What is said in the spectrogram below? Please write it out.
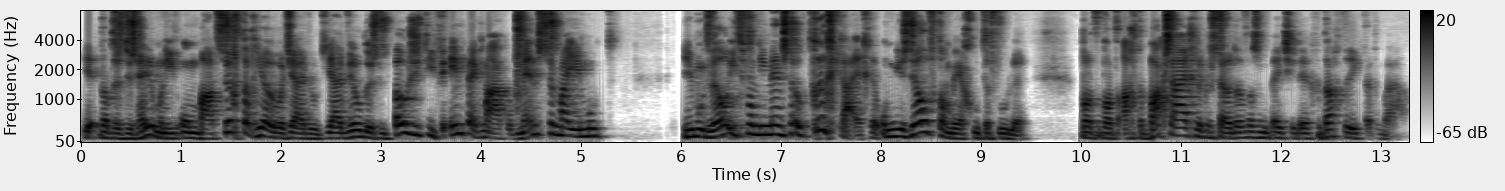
jou, dat is dus helemaal niet onbaatzuchtig, joh, wat jij doet. Jij wil dus een positieve impact maken op mensen. Maar je moet, je moet wel iets van die mensen ook terugkrijgen. Om jezelf dan weer goed te voelen wat, wat achterbaks eigenlijk of zo. Dat was een beetje de gedachte die ik daar had.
